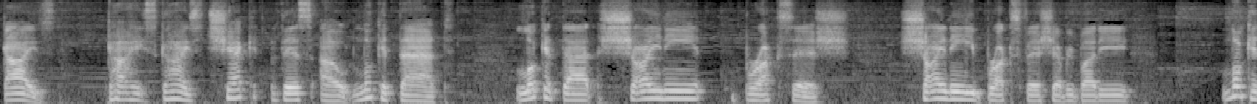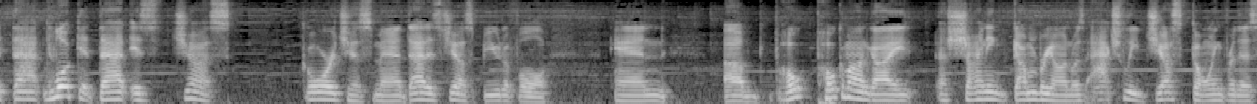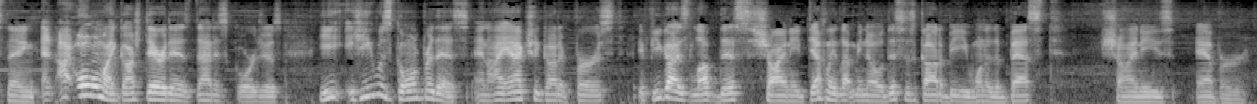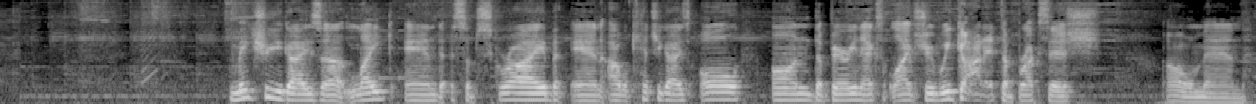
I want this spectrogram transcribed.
Guys, guys, guys, check this out. Look at that. Look at that shiny Bruxish. Shiny Bruxfish, everybody. Look at that. Look at that is just gorgeous, man. That is just beautiful. And uh, po Pokemon guy, a shiny Gumbreon, was actually just going for this thing. And I, oh my gosh, there it is. That is gorgeous. He, he was going for this, and I actually got it first. If you guys love this shiny, definitely let me know. This has got to be one of the best shinies ever. Make sure you guys uh, like and subscribe, and I will catch you guys all on the very next live stream. We got it, the Bruxish. Oh, man.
